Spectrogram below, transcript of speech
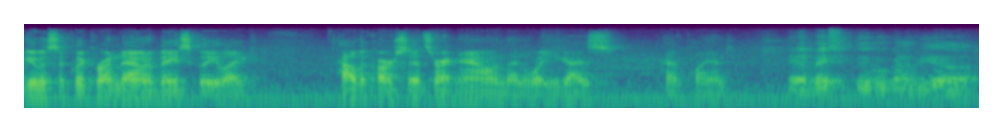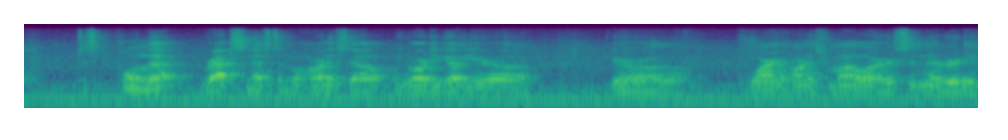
to give us a quick rundown of basically like how the car sits right now, and then what you guys have planned? Yeah, basically we're gonna be uh just pulling that rat's nest of a harness out. We've already got your uh your uh wiring harness from iWire sitting there ready.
